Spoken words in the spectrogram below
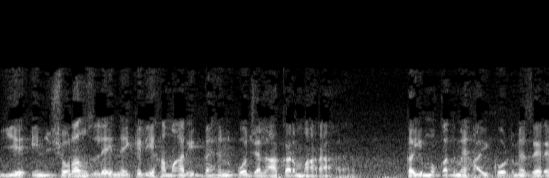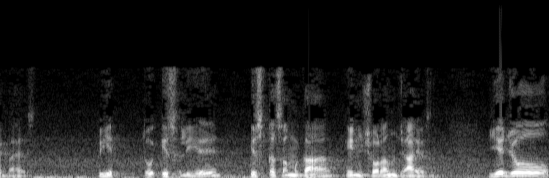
یہ انشورنس لینے کے لیے ہماری بہن کو جلا کر مارا ہے۔ کئی مقدمے ہائی کورٹ میں زیر بحث۔ یہ، تو اس لیے اس قسم کا انشورنس جائز ہے۔ یہ جو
